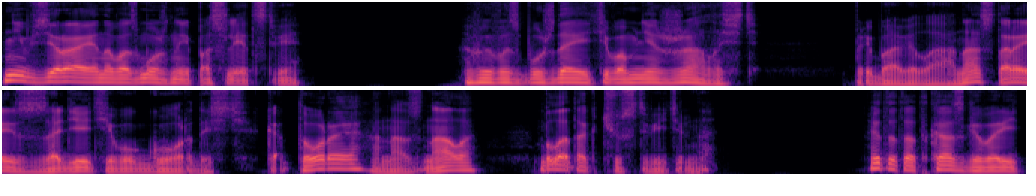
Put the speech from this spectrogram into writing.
невзирая на возможные последствия. Вы возбуждаете во мне жалость, прибавила она, стараясь задеть его гордость, которая, она знала, была так чувствительна. Этот отказ говорить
